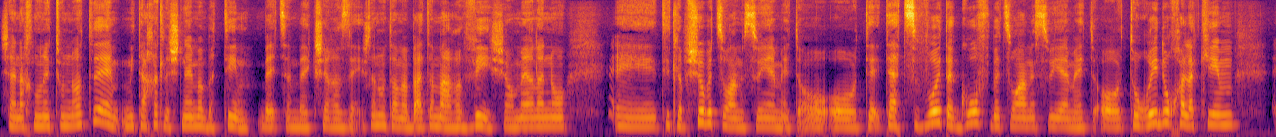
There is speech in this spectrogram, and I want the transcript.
שאנחנו נתונות uh, מתחת לשני מבטים בעצם בהקשר הזה. יש לנו את המבט המערבי שאומר לנו, uh, תתלבשו בצורה מסוימת, או, או ת, תעצבו את הגוף בצורה מסוימת, או תורידו חלקים uh,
